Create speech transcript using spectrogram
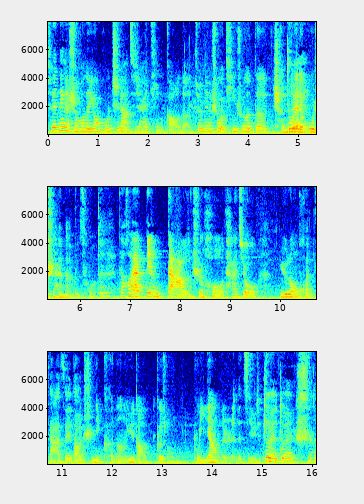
所以那个时候的用户质量其实还挺高的。就那个时候我听说的成对的故事还蛮不错。对。但后来变大了之后，它就鱼龙混杂，所以导致你可能遇到各种不一样的人的几率就对对是的。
